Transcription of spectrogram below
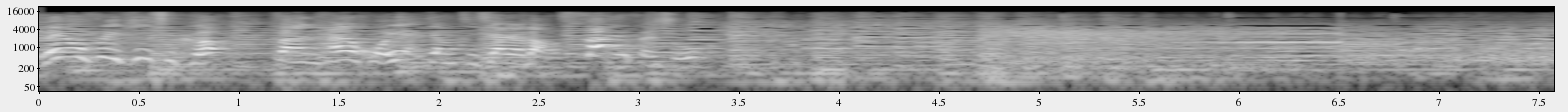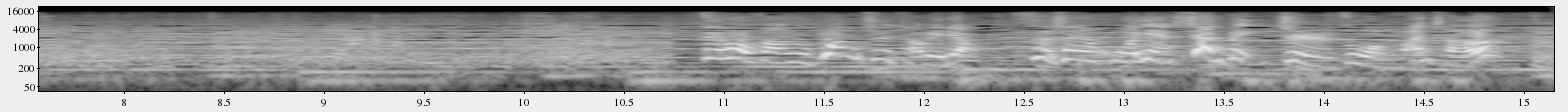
雷欧飞踢躯壳，反弹火焰将其加热到三分熟。放入光之调味料，刺身火焰扇贝制作完成。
